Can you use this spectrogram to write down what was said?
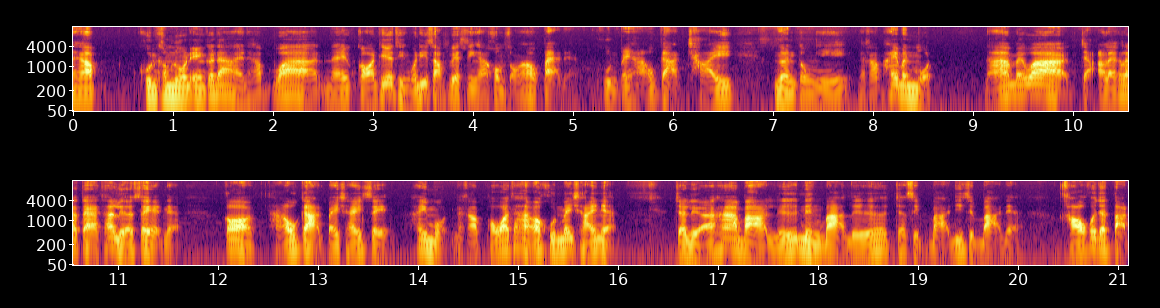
นะครับ คุณคำนวณเองก็ได้นะครับ ว่าในก่อนที่จะถึงวันที่ 31 สิงหาคม 2568 เนี่ย คุณไปหาโอกาสใช้เงินตรงนี้นะครับ ให้มันหมดนะไม่ว่าจะอะไรก็แล้วแต่ถ้าเหลือเศษเนี่ยก็หาโอกาสไปใช้เศษให้หมดนะครับ เพราะว่าถ้าหากว่าคุณไม่ใช้เนี่ยจะเหลือ 5 บาทหรือ 1 บาทหรือจะ 10 บาท 20 บาทเนี่ยเขาก็จะตัด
